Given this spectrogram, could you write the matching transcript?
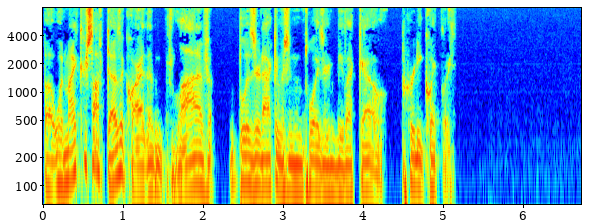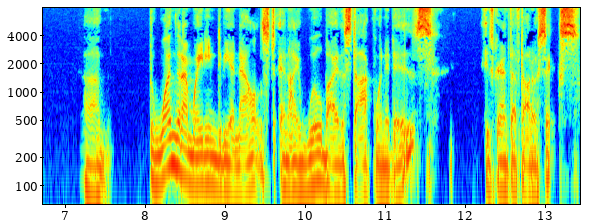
But when Microsoft does acquire them, a lot of Blizzard Activision employees are going to be let go pretty quickly. Um, the one that I'm waiting to be announced, and I will buy the stock when it is, is Grand Theft Auto 6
